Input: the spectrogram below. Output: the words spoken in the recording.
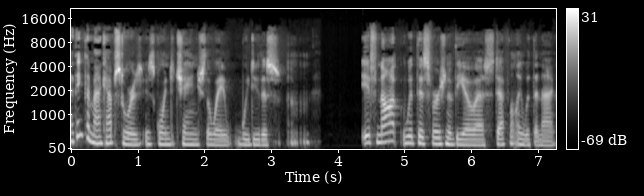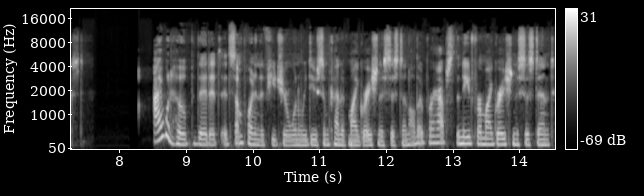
I think the Mac App Store is, is going to change the way we do this. Um, if not with this version of the OS, definitely with the next. I would hope that at, at some point in the future, when we do some kind of migration assistant, although perhaps the need for a migration assistant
